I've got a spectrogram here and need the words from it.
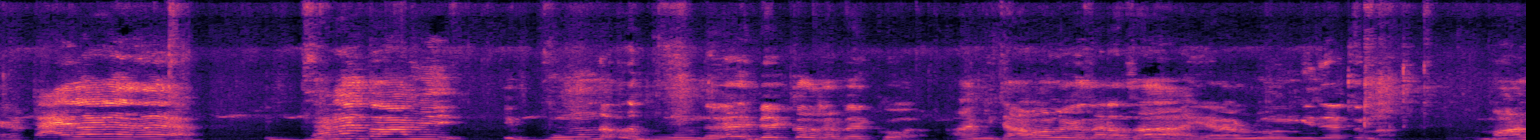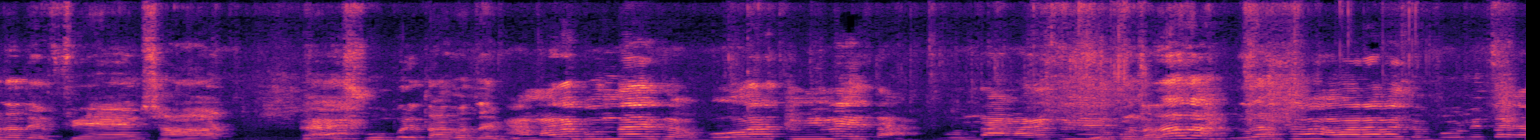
একটা টাই লাগাই দেয় জামাই তো আমি। বুন্দা তো বুন্দা এই বেক কর বেক কর। আমি জামাল লাগে যারা যায় এরা লুঙ্গি দেয় তো না। মানজা দে প্যান্ট শার্ট হ্যাঁ শু পরে তারপর যাই আমারে বুন্দা আইতো আর তুমি লইতা। বুন্দা আমারে তুমি বুন্দা দাদা বুন্দা আমার তো বলি। টাকা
